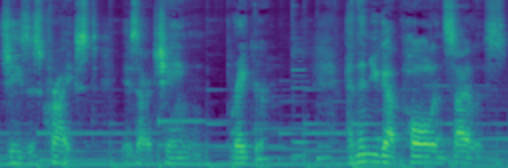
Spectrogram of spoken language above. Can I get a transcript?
Jesus Christ is our chain breaker. And then you got Paul and Silas.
